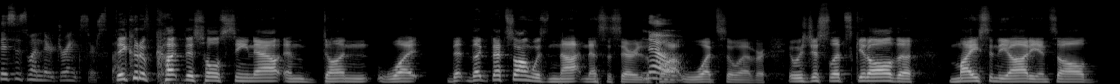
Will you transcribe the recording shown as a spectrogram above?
this is when their drinks are spiked. they could have cut this whole scene out and done what that like that song was not necessary to the No. plot whatsoever. It was just let's get all the mice in the audience all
